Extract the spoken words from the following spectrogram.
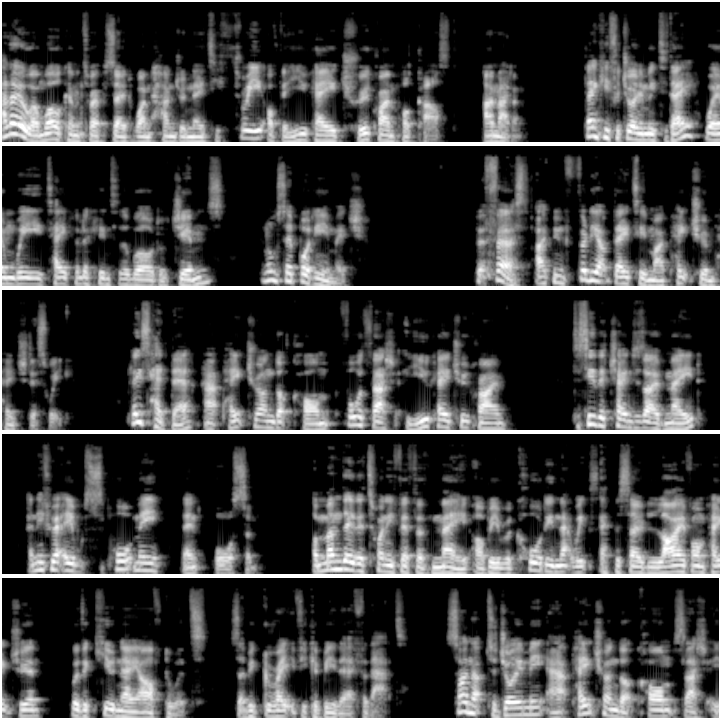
Hello and welcome to episode 183 of the UK True Crime Podcast. I'm Adam. Thank you for joining me today when we take a look into the world of gyms and also body image. But first, I've been fully updating my Patreon page this week. Please head there at patreon.com forward slash UK True Crime to see the changes I've made, and if you're able to support me, then awesome. On Monday the 25th of May, I'll be recording that week's episode live on Patreon with a Q&A afterwards. So it'd be great if you could be there for that. Sign up to join me at patreon.com slash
